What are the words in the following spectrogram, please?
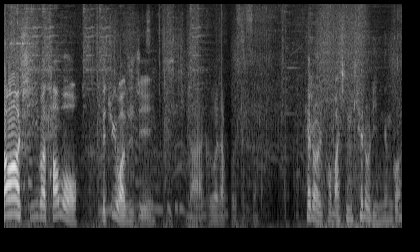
아 씨발 타워. 내 쪽에 와주지. 나 그거 잡고 있었어. 캐럴 더 맛있는 캐럴이 있는 걸?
